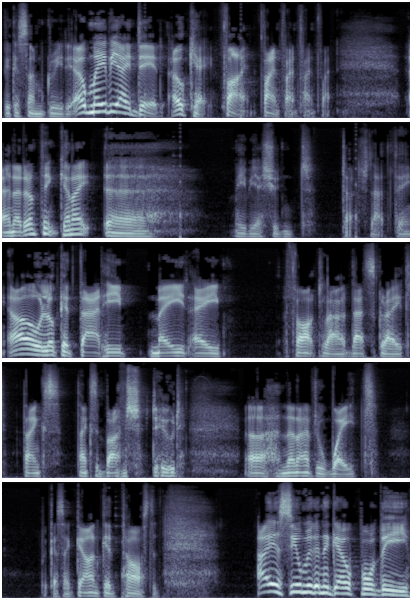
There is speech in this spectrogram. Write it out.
because I'm greedy. Oh, maybe I did. Okay, fine, fine, fine, fine, fine. And I don't think can I. Uh, maybe I shouldn't touch that thing. Oh, look at that. He made a fart cloud. That's great. Thanks. Thanks a bunch, dude. Uh, and then I have to wait because I can't get past it. I assume we're going to go for the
